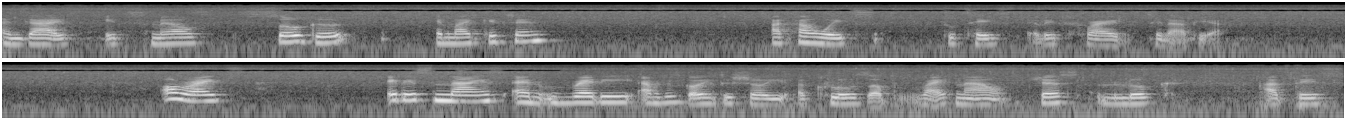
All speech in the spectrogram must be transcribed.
And guys it smells so good in my kitchen. I can't wait to taste this fried tilapia. Alright it is nice and ready. I'm just going to show you a close-up right now. Just look at this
